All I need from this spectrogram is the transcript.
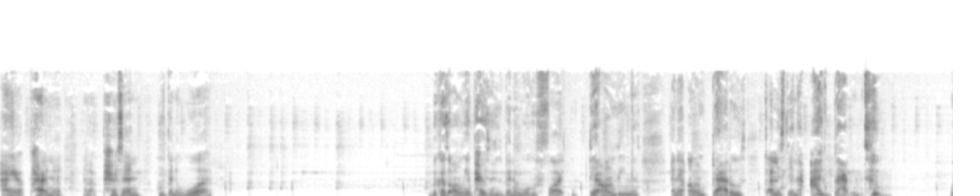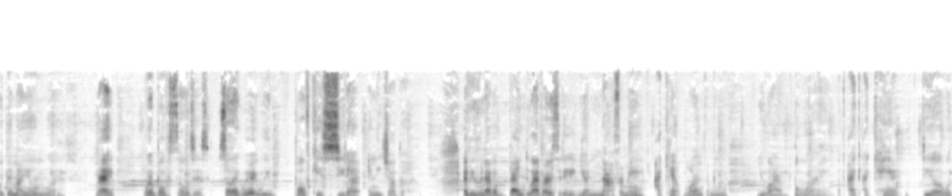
I am a partner and a person who's been to war. Because only a person who's been in war, who fought their own demons and their own battles, can understand that I've battled too within my own wars, right? We're both soldiers. So, like, we we both can see that in each other. If you've never been through adversity, you're not for me. I can't learn from you. You are boring. Like, I, I can't deal with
